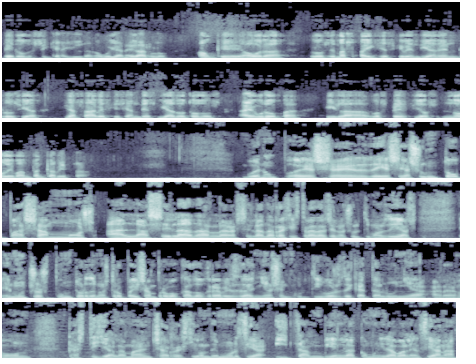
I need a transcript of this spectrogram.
pero sí que ayuda, no voy a negarlo. Aunque ahora los demás países que vendían en Rusia ya sabes que se han desviado todos a Europa y los precios no levantan cabeza. Bueno, pues eh, de ese asunto pasamos a las heladas. Las heladas registradas en los últimos días en muchos puntos de nuestro país han provocado graves daños en cultivos de Cataluña, Aragón, Castilla-La Mancha, región de Murcia y también la comunidad valenciana.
